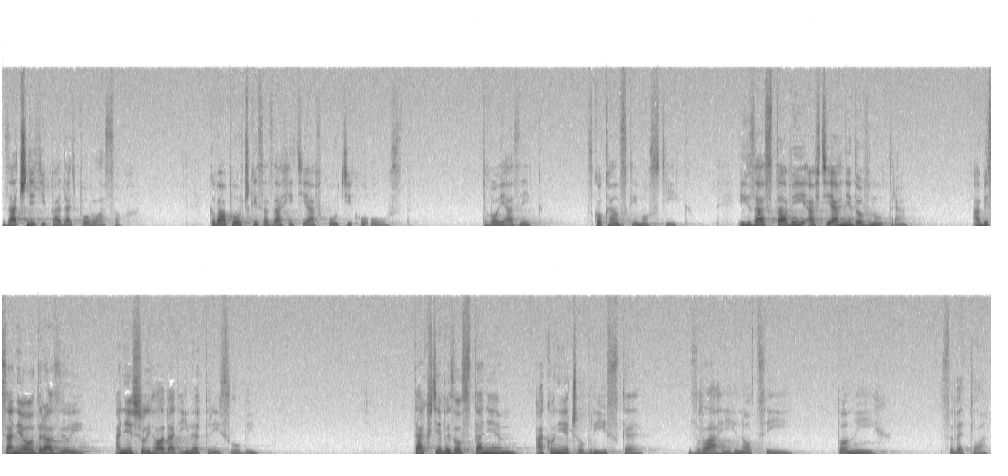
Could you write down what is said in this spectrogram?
Začne ti padať po vlasoch. Kvapôčky sa zachytia v kútiku úst. Tvoj jazyk skokanský mostík, ich zastaví a vtiahne dovnútra, aby sa neodrazili a nešli hľadať iné prísľuby. Tak v tebe zostanem ako niečo blízke z vlahých nocí, plných svetla.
